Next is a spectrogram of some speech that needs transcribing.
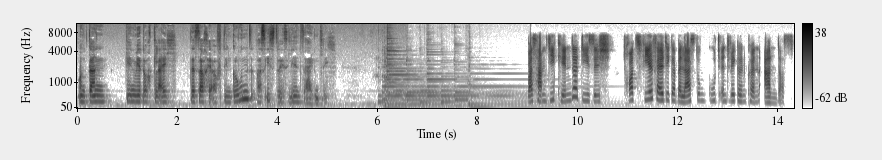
Und dann gehen wir doch gleich der Sache auf den Grund, was ist Resilienz eigentlich? Was haben die Kinder, die sich trotz vielfältiger Belastung gut entwickeln können, anders?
